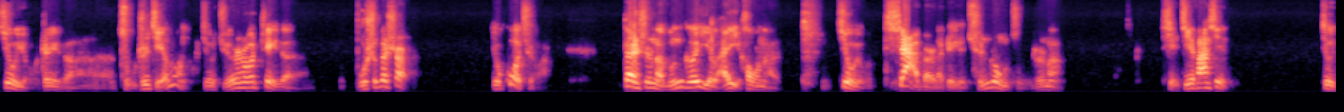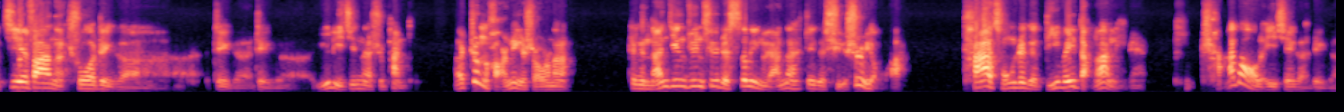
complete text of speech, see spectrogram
就有这个组织结论了，就觉得说这个不是个事儿，就过去了。但是呢，文革一来以后呢，就有下边的这个群众组织呢，写揭发信。就揭发呢，说这个这个这个于立金呢是叛徒，而正好那个时候呢，这个南京军区的司令员呢，这个许世友啊，他从这个敌伪档案里面查到了一些个这个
